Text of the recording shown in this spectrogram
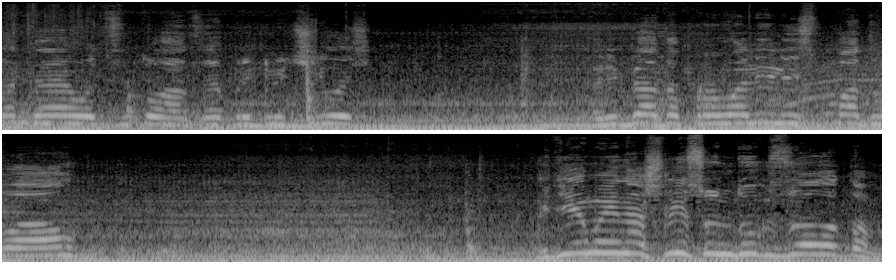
Такая вот ситуация приключилась. Ребята провалились в подвал, где мы и нашли сундук с золотом.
